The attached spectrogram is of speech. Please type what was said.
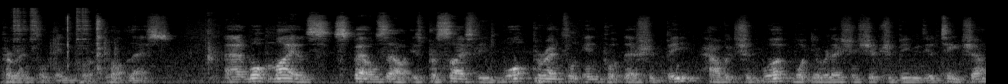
parental input, not less. And what Myers spells out is precisely what parental input there should be, how it should work, what your relationship should be with your teacher.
